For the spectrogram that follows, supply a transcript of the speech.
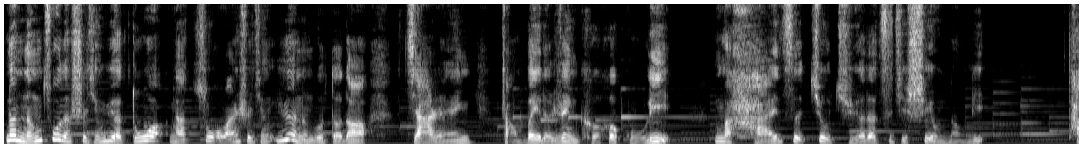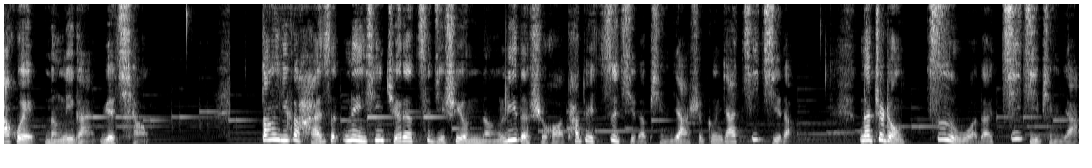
那能做的事情越多，那做完事情越能够得到家人长辈的认可和鼓励，那么孩子就觉得自己是有能力，他会能力感越强。当一个孩子内心觉得自己是有能力的时候，他对自己的评价是更加积极的。那这种自我的积极评价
